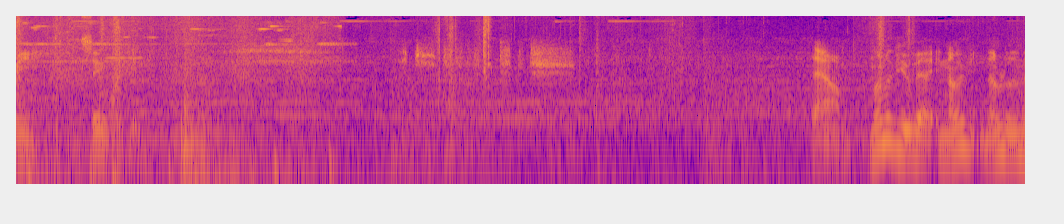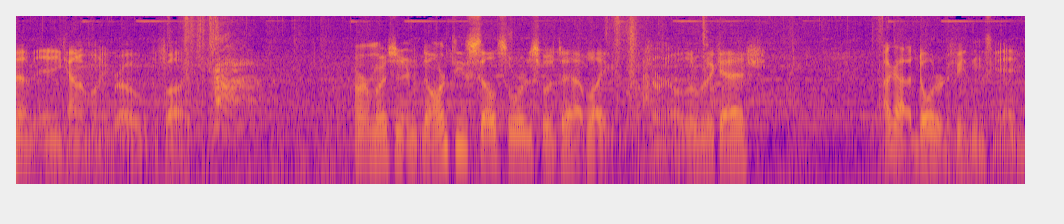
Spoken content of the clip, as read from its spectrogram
Me. Seemed like it. Damn, none of you have none of none of them have any kind of money, bro. What the fuck? Aren't most aren't these sellswords supposed to have like I don't know a little bit of cash? I got a daughter to feed in this game.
